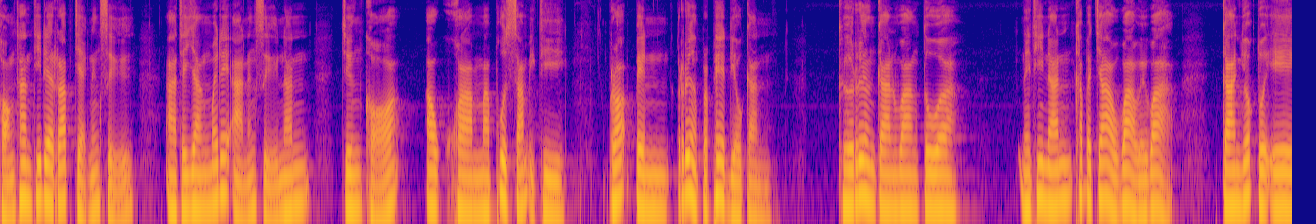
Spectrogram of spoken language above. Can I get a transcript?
ของท่านที่ได้รับแจกหนังสือ อาจจะยังไม่ได้อ่านหนังสือนั้น จึงขอเอาความมาพูดซ้ำอีกที เพราะเป็นเรื่องประเภทเดียวกัน คือเรื่องการวางตัว ในที่นั้นข้าพเจ้าว่าไว้ว่า การยกตัวเอง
